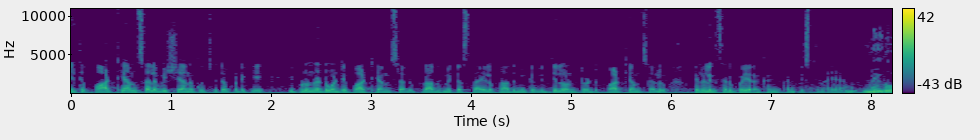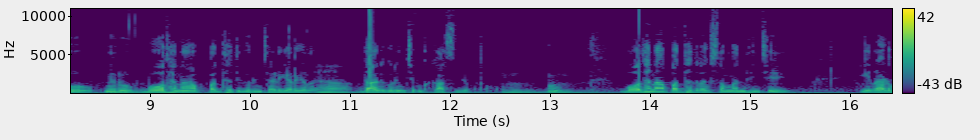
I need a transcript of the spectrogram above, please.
అయితే పాఠ్యాంశాల విషయానికి వచ్చేటప్పటికి ఇప్పుడు ఉన్నటువంటి పాఠ్యాంశాలు ప్రాథమిక స్థాయిలో ప్రాథమిక విద్యలో ఉన్నటువంటి పాఠ్యాంశాలు పిల్లలకి సరిపోయే రకంగా కనిపిస్తున్నాయా? ముందు మీరు బోధనా పద్ధతి గురించి అడిగారు కదా. దాని గురించి ఇంకో కాస్త చెప్తాం? బోధనా పద్ధతులకు సంబంధించి ఈనాడు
